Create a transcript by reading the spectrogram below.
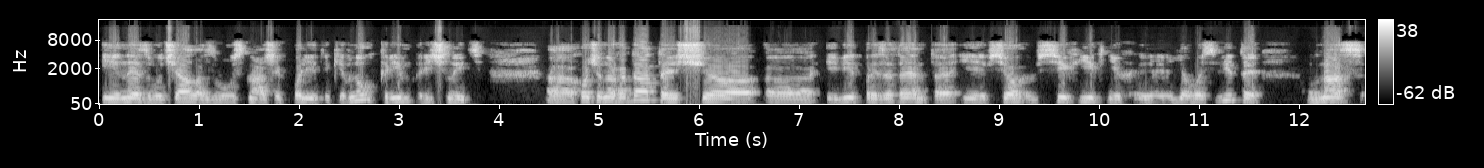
і не звучала з вуст наших політиків, ну крім річниць. Е, Хочу нагадати, що е, і від президента, і всіх їхніх е, його світи в нас,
